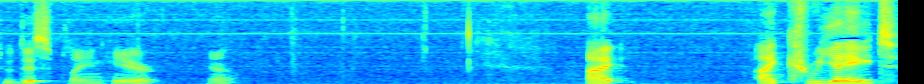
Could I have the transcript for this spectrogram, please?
to this plane here, yeah, I, I create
